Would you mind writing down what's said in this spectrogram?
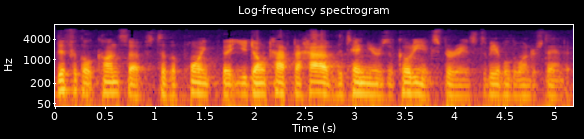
difficult concepts to the point that you don't have to have the 10 years of coding experience to be able to understand it.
